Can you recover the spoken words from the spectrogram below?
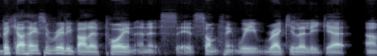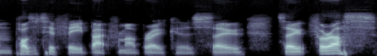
Vicky, I think it's a really valid point, and it's it's something we regularly get um, positive feedback from our brokers. So, so for us,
